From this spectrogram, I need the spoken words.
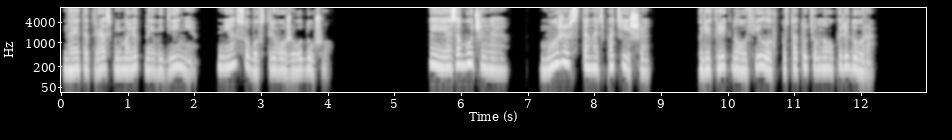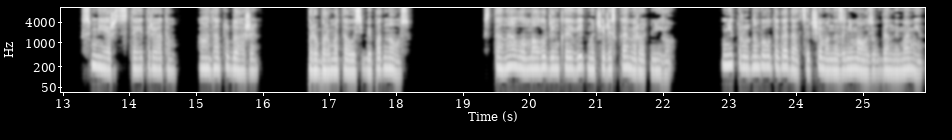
На этот раз мимолетное видение не особо встревожило душу. «Эй, озабоченная, можешь стонать потише?» прикрикнула Фила в пустоту темного коридора. Смерть стоит рядом, а она туда же. Пробормотала себе под нос. Стонала молоденькая ведьма через камеру от нее. Нетрудно было догадаться, чем она занималась в данный момент.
